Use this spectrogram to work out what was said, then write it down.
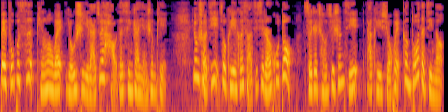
被福布斯评论为有史以来最好的星战衍生品。用手机就可以和小机器人互动，随着程序升级，它可以学会更多的技能。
